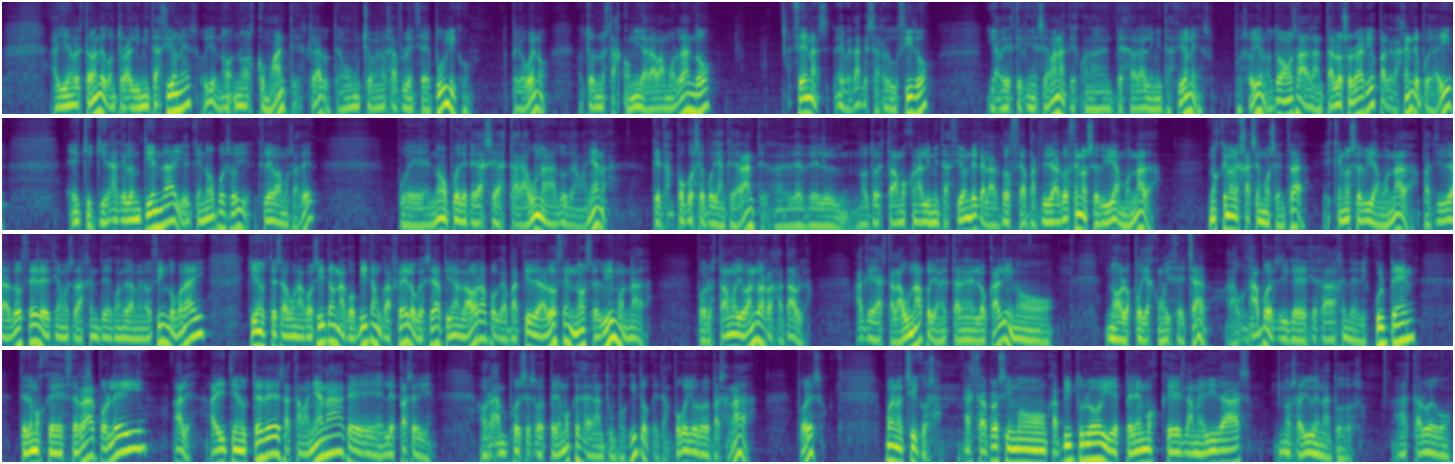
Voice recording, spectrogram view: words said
allí en el restaurante con todas las limitaciones, oye, no, no es como antes, claro, tenemos mucho menos afluencia de público, pero bueno, nosotros nuestras comidas las vamos dando, cenas, es verdad que se ha reducido, y a ver este fin de semana, que es cuando han empezado las limitaciones, pues oye, nosotros vamos a adelantar los horarios para que la gente pueda ir. El que quiera que lo entienda y el que no, pues oye, ¿qué le vamos a hacer? Pues no puede quedarse hasta la una, a las dos de la mañana que tampoco se podían quedar antes. Desde el, nosotros estábamos con la limitación de que a las 12, a partir de las 12 no servíamos nada. No es que no dejásemos entrar, es que no servíamos nada. A partir de las 12 le decíamos a la gente cuando era menos 5 por ahí, ¿quieren ustedes alguna cosita, una copita, un café, lo que sea? Pidan la hora porque a partir de las 12 no servimos nada. Porque lo estábamos llevando a rajatabla. A que hasta la una podían estar en el local y no, no los podías, como dice, echar. A la una pues sí que decías a la gente, disculpen, tenemos que cerrar por ley. Vale, ahí tienen ustedes. Hasta mañana. Que les pase bien. Ahora, pues eso, esperemos que se adelante un poquito. Que tampoco yo creo que pasa nada. Por eso. Bueno, chicos, hasta el próximo capítulo y esperemos que las medidas nos ayuden a todos. Hasta luego.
